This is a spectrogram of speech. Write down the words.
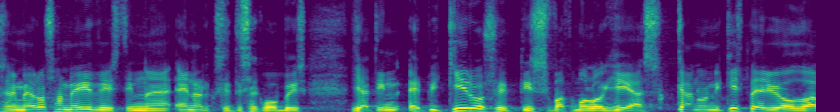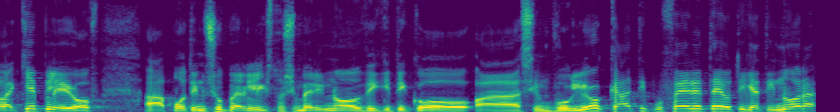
Σας ενημερώσαμε ήδη στην ε, έναρξη της εκπομπής για την επικύρωση της βαθμολογίας κανονικής περίοδου αλλά και playoff από την Super League στο σημερινό Διοικητικό Συμβούλιο. Κάτι που φέρεται ότι για την ώρα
